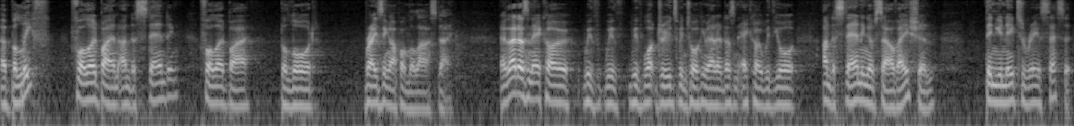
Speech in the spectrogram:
a belief followed by an understanding, followed by the Lord raising up on the last day. Now, that doesn't echo with, with, with what Jude's been talking about, it doesn't echo with your understanding of salvation, then you need to reassess it.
